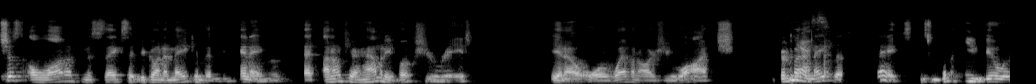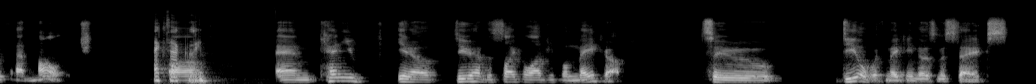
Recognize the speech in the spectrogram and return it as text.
just a lot of mistakes that you're going to make in the beginning. That I don't care how many books you read, you know, or webinars you watch, you're going yes. to make those mistakes. It's what you do with that knowledge. Exactly. Um, and can you, you know, do you have the psychological makeup to deal with making those mistakes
